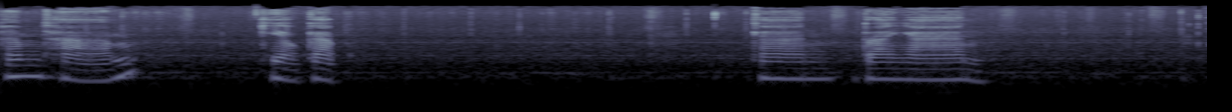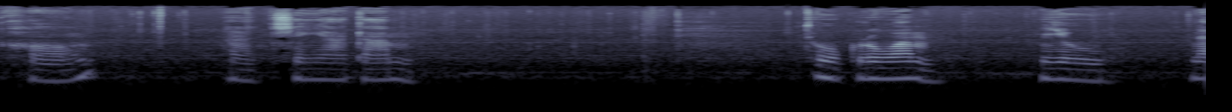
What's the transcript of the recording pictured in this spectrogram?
คำถามเกี่ยวกับ การรายงาน ของอาชญากรรม ถูกรวมอยู่ใน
